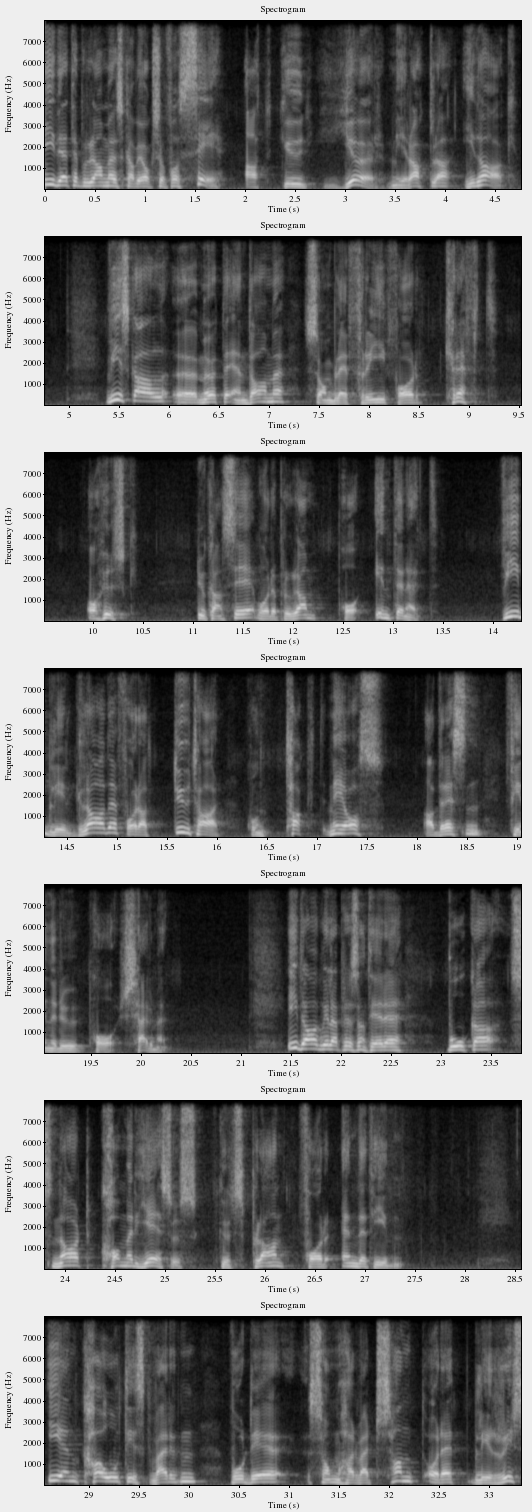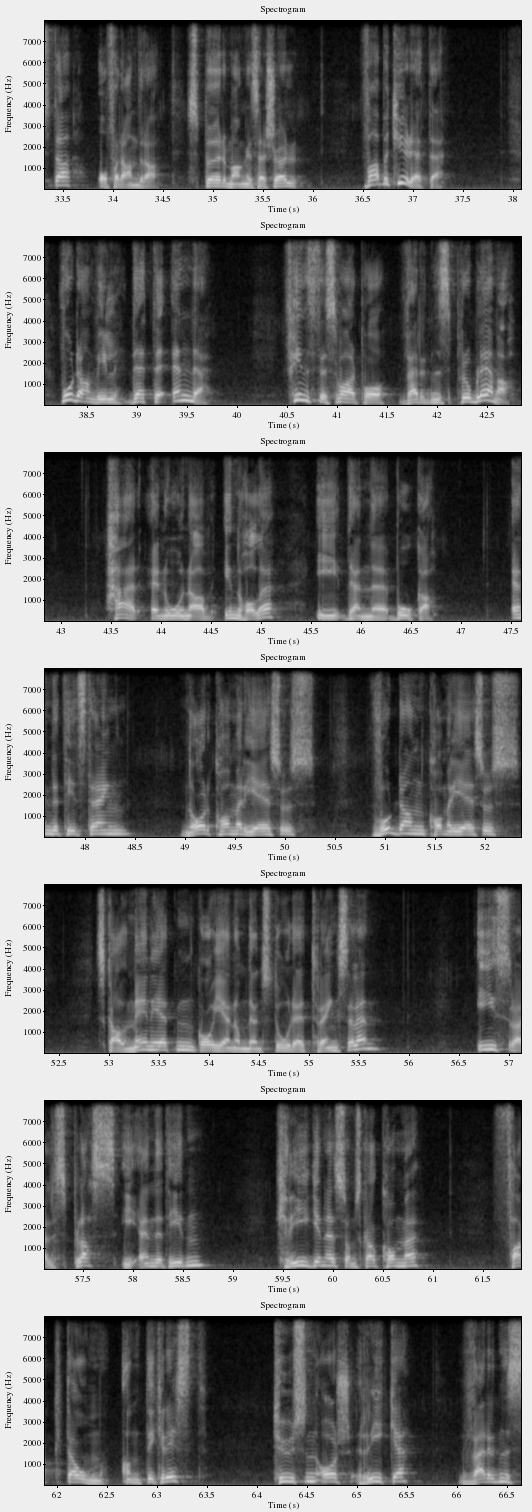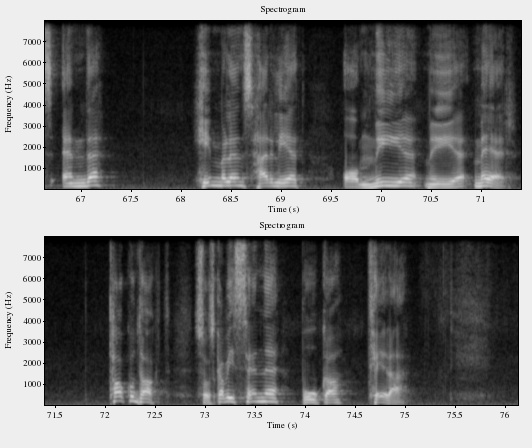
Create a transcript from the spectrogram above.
I dette programmet skal vi også få se at Gud gjør mirakler i dag. Vi skal uh, møte en dame som ble fri for kreft. Og husk, du kan se våre program på internett. Vi blir glade for at du tar kontakt med oss. Adressen finner du på skjermen. I dag vil jeg presentere boka 'Snart kommer Jesus Guds plan for endetiden'. I en kaotisk verden hvor det som har vært sant og rett, blir rysta og forandra, spør mange seg sjøl hva betyr dette? Hvordan vil dette ende? Fins det svar på verdens problemer? Her er noen av innholdet i denne boka. Endetidstegn. Når kommer Jesus? Hvordan kommer Jesus? Skal menigheten gå gjennom den store trengselen? Israels plass i endetiden, krigene som skal komme, fakta om Antikrist, tusenårsriket, verdens ende, himmelens herlighet og mye, mye mer. Ta kontakt, så skal vi sende boka til deg.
